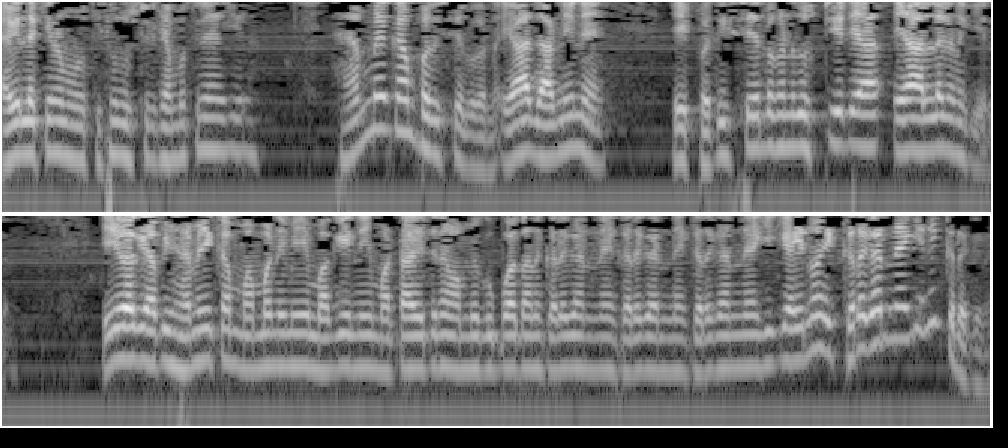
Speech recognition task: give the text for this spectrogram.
ඇවිල්ලා කියන මම කිසිම දෘෂ්ටියක කැමති නැහැ කියලා. හැම එකම ප්‍රතික්ෂේප කරනවා. එයා දන්නේ නැහැ ඒ ප්‍රතික්ෂේප කරන දෘෂ්ටියට එයා අල්ලගෙන කියලා. ඒ වගේ අපි හැම එකම මම නෙමෙයි මගේ නෙමෙයි මට ආයෙත් නෑ මම මේක උපාදාන කරගන්නේ නැහැ කරගන්නේ නැහැ කරගන්නේ නැහැ කිය කියනවා ඒ කරගන්නේ නැහැ කියන එක කරගෙන.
